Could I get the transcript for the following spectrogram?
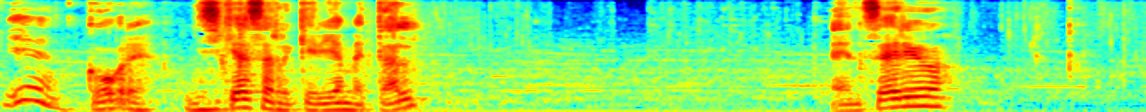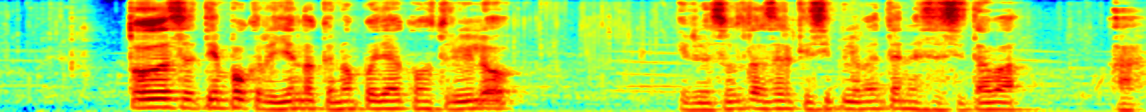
Bien, cobre. Ni siquiera se requería metal. ¿En serio? Todo ese tiempo creyendo que no podía construirlo y resulta ser que simplemente necesitaba... Ah.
